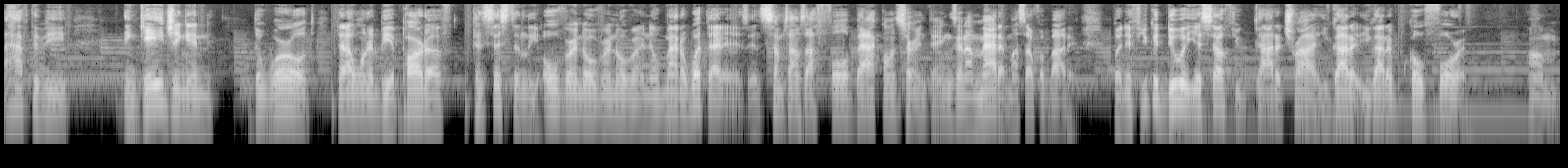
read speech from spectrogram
I have to be engaging in the world that I want to be a part of consistently over and over and over, and no matter what that is. And sometimes I fall back on certain things and I'm mad at myself about it. But if you could do it yourself, you gotta try. You gotta you gotta go for it. Um,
